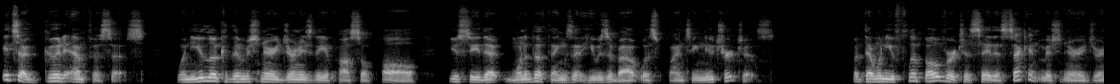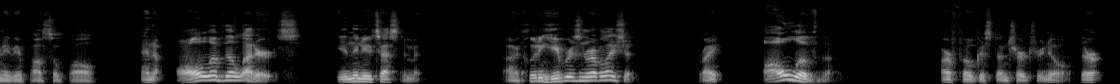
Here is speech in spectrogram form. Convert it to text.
It's a good emphasis. When you look at the missionary journeys of the Apostle Paul, you see that one of the things that he was about was planting new churches. But then when you flip over to, say, the second missionary journey of the Apostle Paul, and all of the letters in the New Testament, uh, including Hebrews and Revelation, right? All of them are focused on church renewal. They're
